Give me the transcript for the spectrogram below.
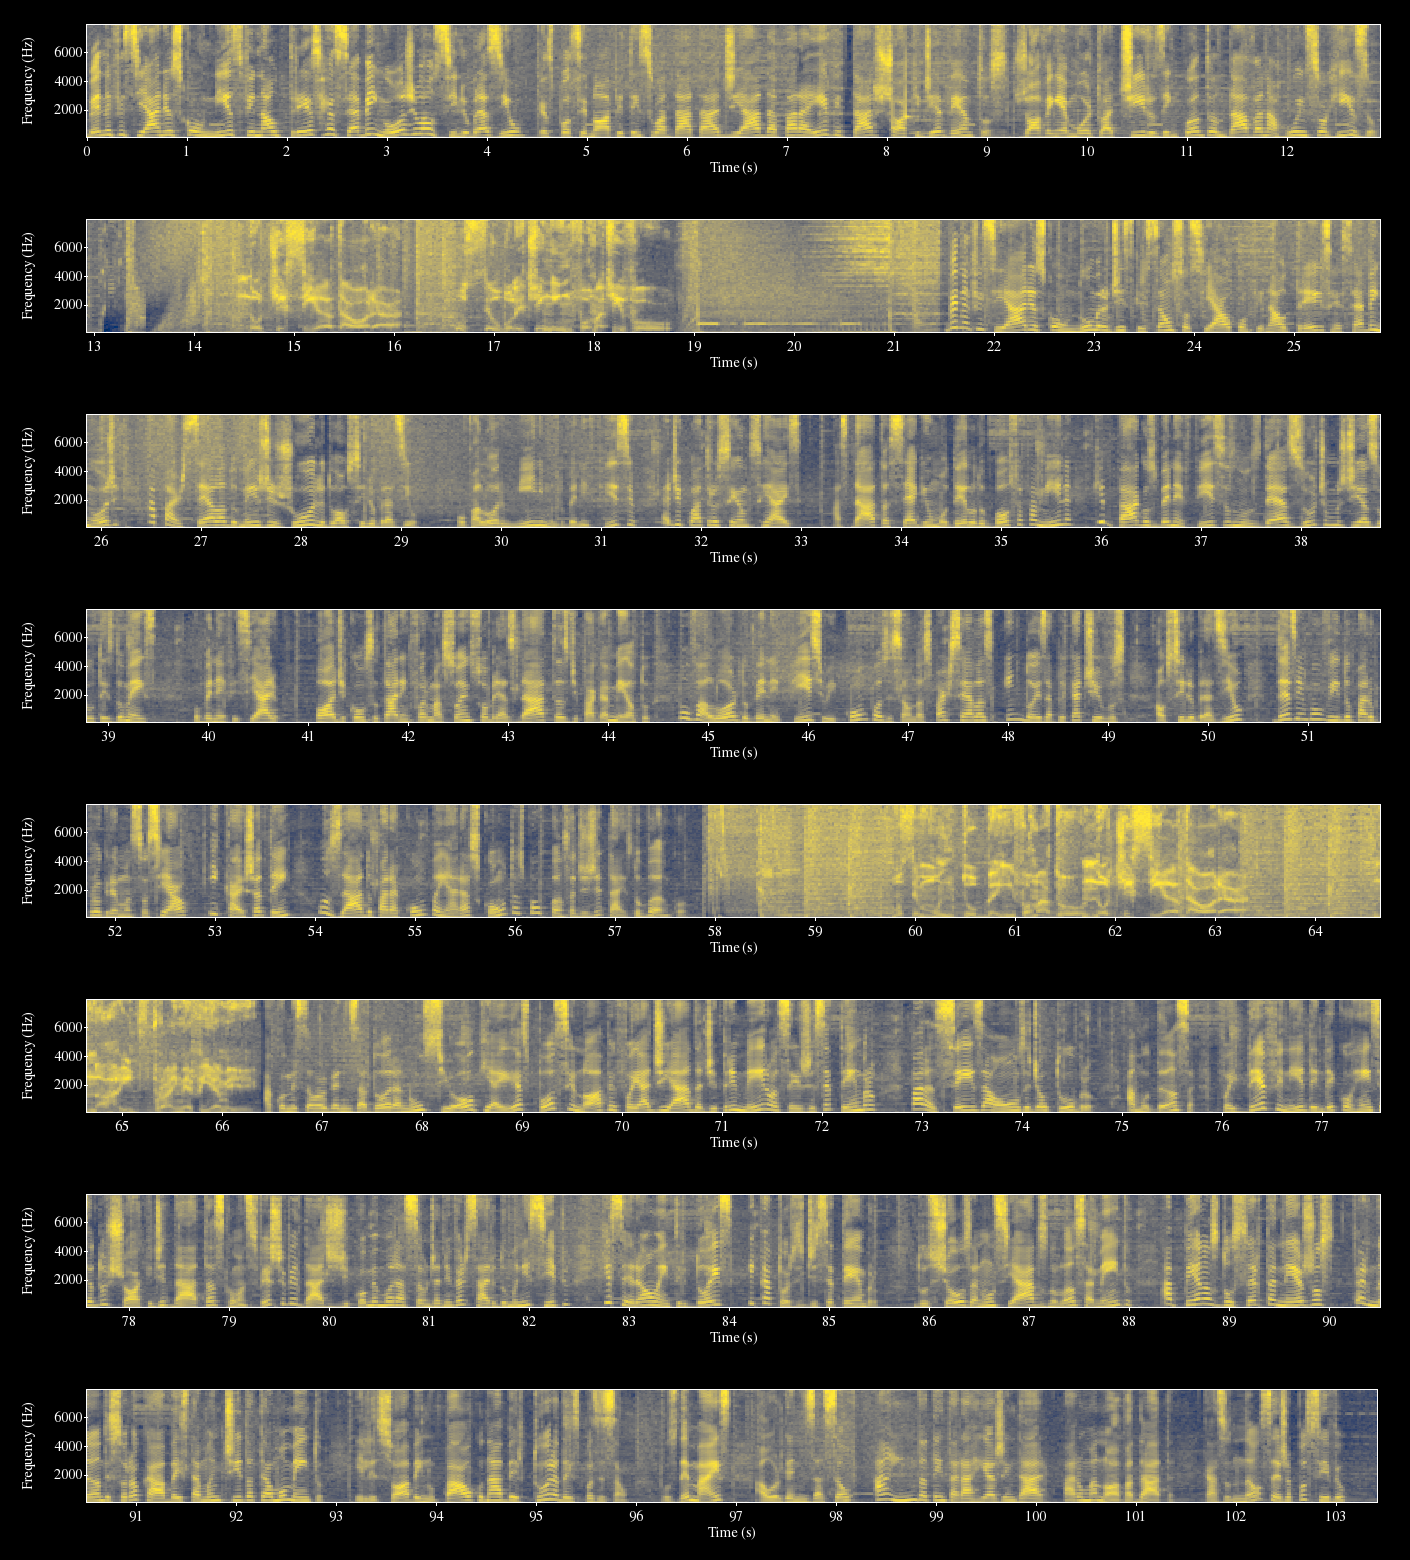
Beneficiários com NIS Final 3 recebem hoje o Auxílio Brasil. Expo Sinop tem sua data adiada para evitar choque de eventos. Jovem é morto a tiros enquanto andava na rua em Sorriso. Notícia da hora. O seu boletim informativo. Beneficiários com o número de inscrição social com final 3 recebem hoje a parcela do mês de julho do Auxílio Brasil. O valor mínimo do benefício é de 400 reais. As datas seguem o modelo do Bolsa Família, que paga os benefícios nos 10 últimos dias úteis do mês. O beneficiário pode consultar informações sobre as datas de pagamento, o valor do benefício e composição das parcelas em dois aplicativos: Auxílio Brasil, desenvolvido para o Programa Social, e Caixa Tem, usado para acompanhar as contas poupança digitais do banco. Você muito bem informado. Notícia da hora. Na Hits Prime FM. A comissão organizadora anunciou que a Expo Sinop foi adiada de 1 a 6 de setembro para 6 a 11 de outubro. A mudança foi definida em decorrência do choque de datas com as festividades de comemoração de aniversário do município, que serão entre 2 e 14 de setembro. Dos shows anunciados no lançamento, apenas dos sertanejos, Fernando e Sorocaba está mantido até o momento. Eles sobem no palco na abertura da exposição. Os demais, a organização ainda tentará reagendar para uma nova data. Caso não seja possível,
